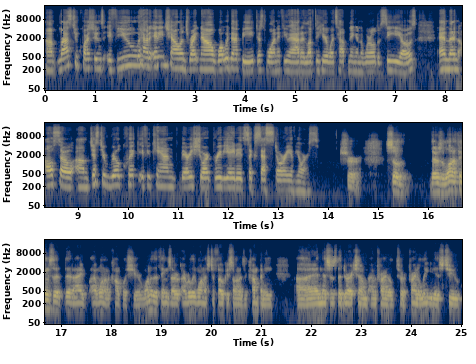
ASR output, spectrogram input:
um, last two questions. If you had any challenge right now, what would that be? Just one, if you had. I'd love to hear what's happening in the world of CEOs. And then also, um, just a real quick, if you can, very short, abbreviated success story of yours. Sure. So there's a lot of things that, that I, I want to accomplish here. One of the things I, I really want us to focus on as a company, uh, and this is the direction I'm, I'm trying to, to, trying to lead, is to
